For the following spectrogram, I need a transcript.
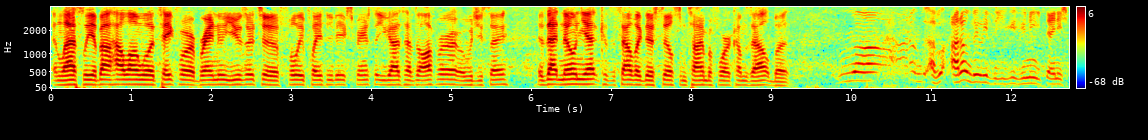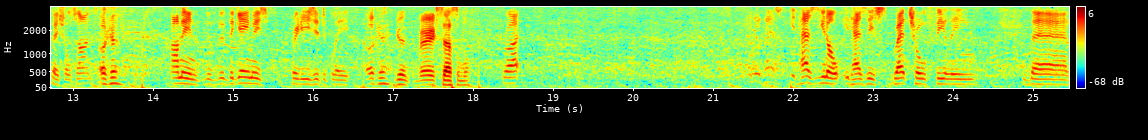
And lastly, about how long will it take for a brand new user to fully play through the experience that you guys have to offer? Or would you say is that known yet? Because it sounds like there's still some time before it comes out, but. No, I don't, I don't believe that you need any special time. Okay. I mean, the, the game is pretty easy to play. Okay, good. Very accessible. Right. And it has, it has, you know, it has this retro feeling that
